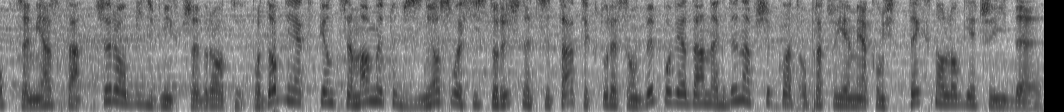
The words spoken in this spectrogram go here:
obce miasta, czy robić w nich przewroty. Podobnie jak w piątce mamy tu wzniosłe historyczne cytaty, które są wypowiadane, gdy na przykład opracujemy jakąś technologię czy ideę.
